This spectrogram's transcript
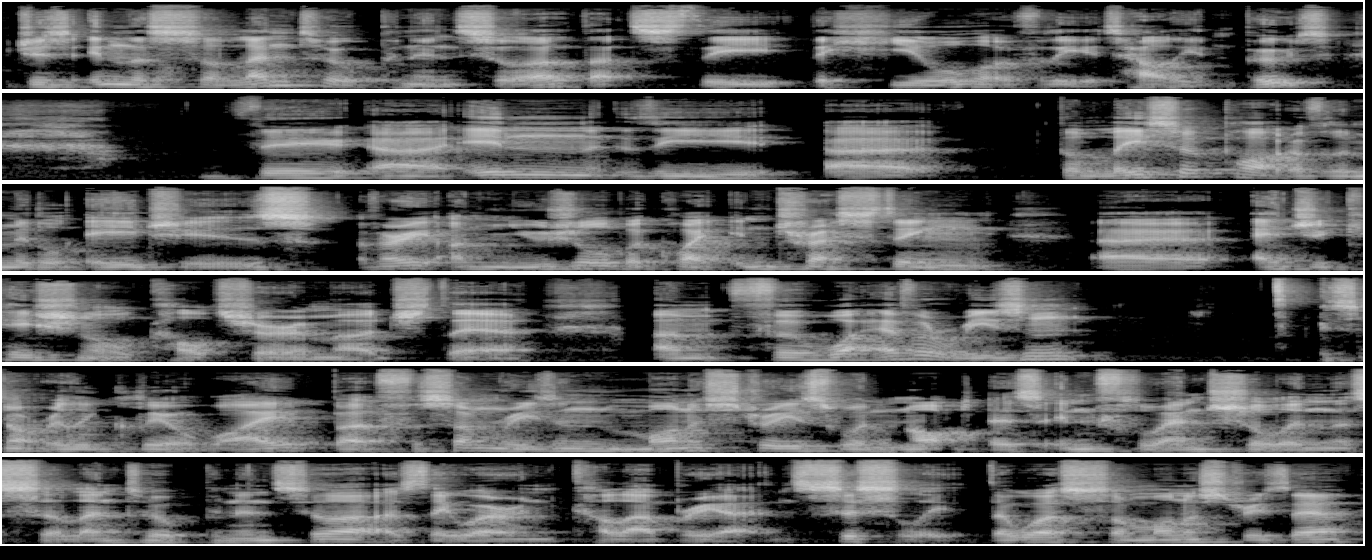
which is in the Salento Peninsula. That's the, the heel of the Italian boot. The, uh, in the uh, the later part of the Middle Ages, a very unusual but quite interesting uh, educational culture emerged there. Um, for whatever reason, It's not really clear why, but for some reason, monasteries were not as influential in the Salento Peninsula as they were in Calabria and Sicily. There were some monasteries there,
